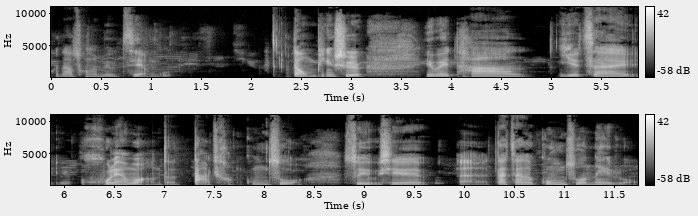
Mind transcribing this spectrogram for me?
跟他从来没有见过，但我们平时，因为他也在互联网的大厂工作，所以有些呃大家的工作内容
